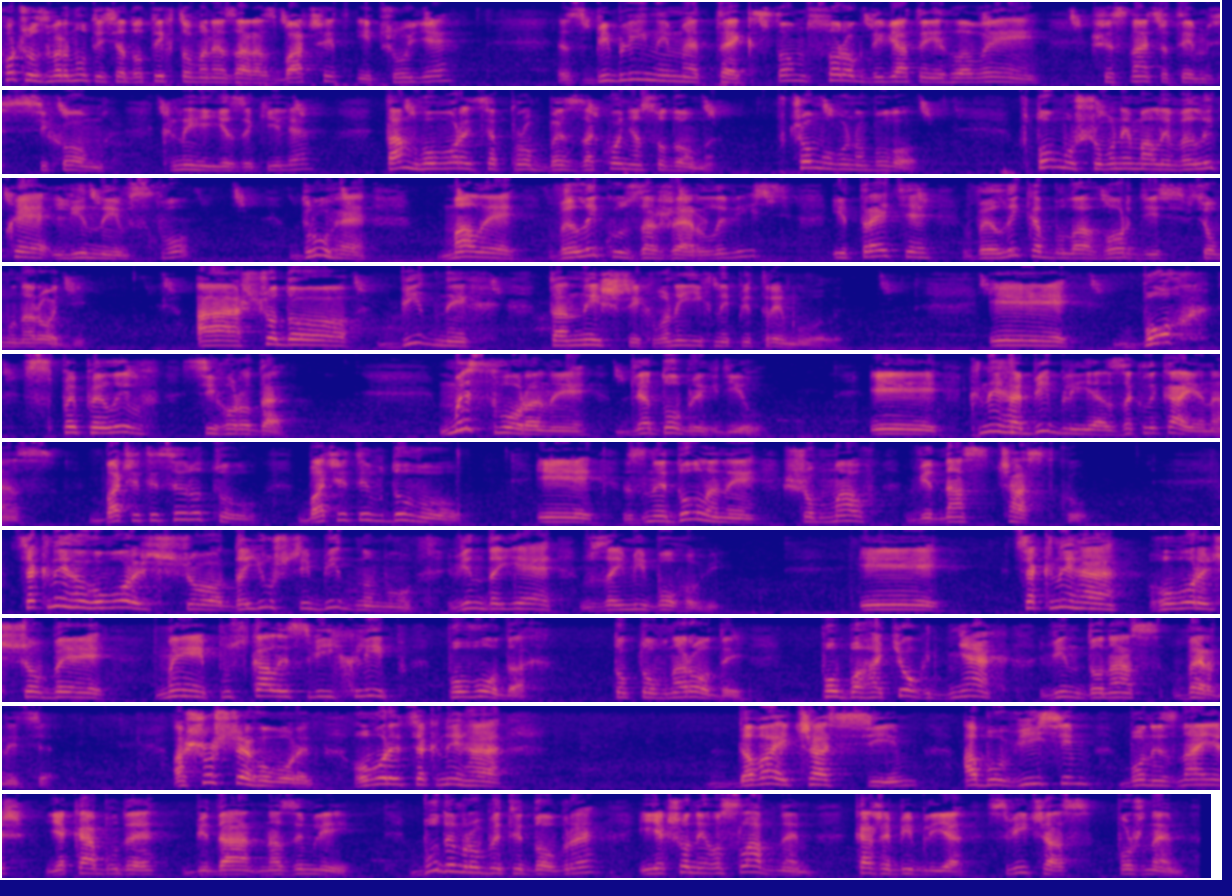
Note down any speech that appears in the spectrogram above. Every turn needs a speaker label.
Speaker 1: Хочу звернутися до тих, хто мене зараз бачить і чує, з біблійним текстом 49 глави 16 стихом книги Єзекіля. Там говориться про беззаконня Содома. В чому воно було? В тому, що вони мали велике лінивство, друге, мали велику зажерливість, і третє, велика була гордість в цьому народі. А щодо бідних та нижчих, вони їх не підтримували. І Бог спепелив ці города. Ми створені для добрих діл. І книга Біблія закликає нас бачити сироту, бачити вдову і знедолений, щоб мав від нас частку. Ця книга говорить, що даючи бідному, він дає взаймі Богові. І ця книга говорить, щоб ми пускали свій хліб по водах, тобто в народи. По багатьох днях він до нас вернеться. А що ще говорить? Говорить ця книга: давай час сім або вісім, бо не знаєш, яка буде біда на землі. Будемо робити добре, і якщо не ослабнем, каже Біблія, свій час пожнем.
